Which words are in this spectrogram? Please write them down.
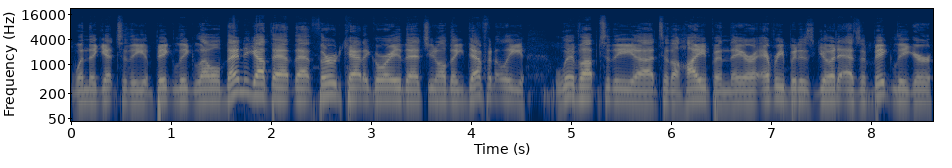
when they get to the big league level. Then you got that that third category that you know they definitely live up to the uh, to the hype and they are every bit as good as a big leaguer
